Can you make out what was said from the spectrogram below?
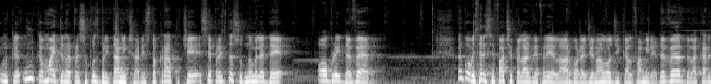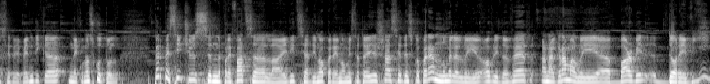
un încă, încă mai tânăr presupus britanic și aristocrat ce se prezintă sub numele de Aubrey de Vere. În povestire se face pe larg referire la arborele genealogic al familiei de Ver, de la care se revendică necunoscutul. Perpesicius, în prefață la ediția din opere în 1936, descoperea în numele lui Aubry de Ver anagrama lui uh, Barbie Dorevi,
